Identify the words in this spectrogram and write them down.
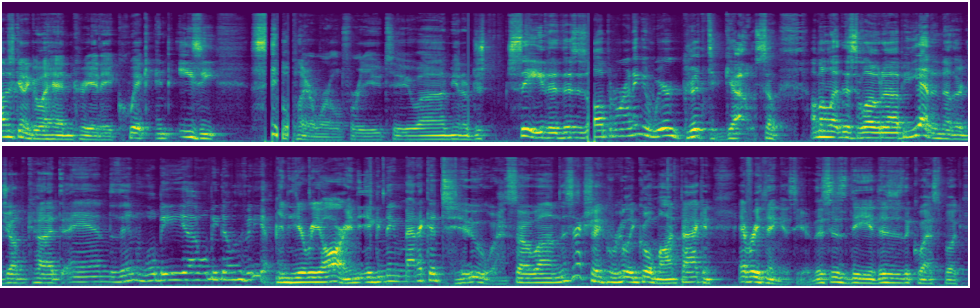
I'm just going to go ahead and create a quick and easy single player world for you to, um, you know, just see that this is all up and running and we're good to go. So I'm to let this load up, yet another jump cut, and then we'll be, uh, we'll be done with the video. And here we are in Enigmatica 2. So um, this is actually a really cool mod pack and everything is here. This is the, this is the quest book.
